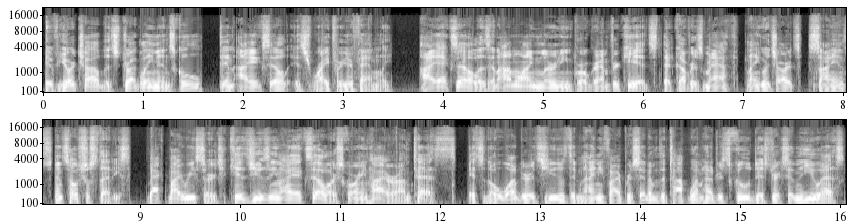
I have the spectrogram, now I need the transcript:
If your child is struggling in school, then IXL is right for your family. IXL is an online learning program for kids that covers math, language arts, science, and social studies. Backed by research, kids using IXL are scoring higher on tests. It's no wonder it's used in 95% of the top 100 school districts in the U.S.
